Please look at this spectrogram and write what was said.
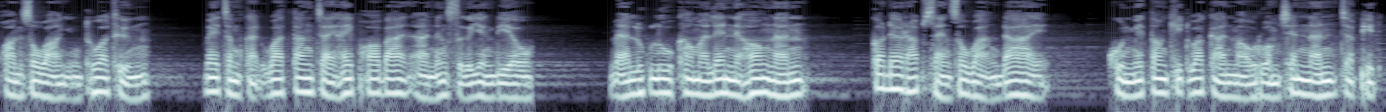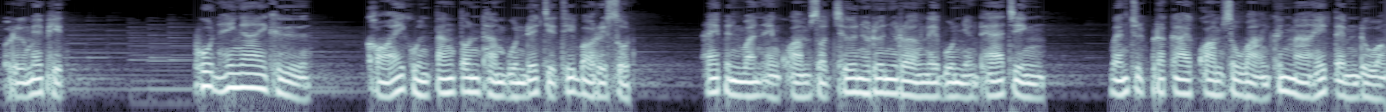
ความสว่างอย่างทั่วถึง ไม่จำกัดว่าตั้งใจให้พ่อบ้านอ่านหนังสืออย่างเดียว แม้ลูกๆเข้ามาเล่นในห้องนั้น ก็ได้รับแสงสว่างได้ คุณไม่ต้องคิดว่าการเหมารวมเช่นนั้นจะผิดหรือไม่ผิด พูดให้ง่ายคือ ขอให้คุณตั้งต้นทำบุญด้วยจิตที่บริสุทธิ์ ให้เป็นวันแห่งความสดชื่นรื่นเริงในบุญอย่างแท้จริง เหมือนจุดประกายความสว่างขึ้นมาให้เต็มดวง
